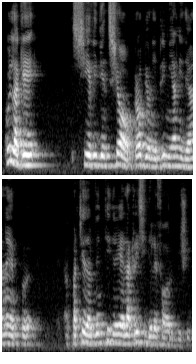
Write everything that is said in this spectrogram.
Quella che si evidenziò proprio nei primi anni di ANEP a partire dal 23 è la crisi delle forbici.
